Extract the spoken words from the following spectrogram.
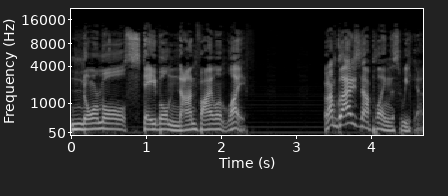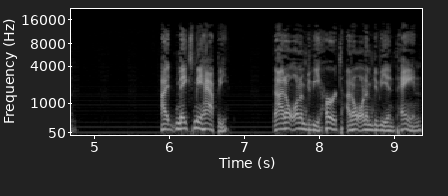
normal, stable, nonviolent life. But I'm glad he's not playing this weekend. It makes me happy. Now, I don't want him to be hurt. I don't want him to be in pain,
